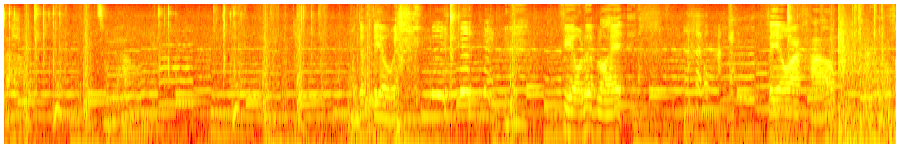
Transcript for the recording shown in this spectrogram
แล้วสมแล้วมันจะเฟลเว้ย เฟลเรียบร้อยไม่เคยอกหักไงเฟลอะครับผมเฟ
